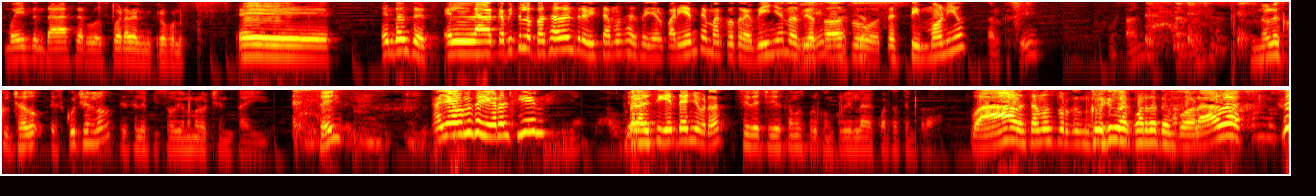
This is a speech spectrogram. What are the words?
Voy a intentar hacerlos fuera del micrófono. Eh, entonces, en el capítulo pasado entrevistamos al señor pariente, Marco Treviño, nos Sí, dio todo su testimonio. Claro que sí. ¿Cómo están? Buenas noches. Si no lo he escuchado, escúchenlo. Es el episodio número 86. Ah, ya vamos a llegar al 100. Y ya. Para el siguiente año, ¿verdad? Sí, de hecho ya estamos por concluir la cuarta temporada. Wow, estamos por concluir la cuarta temporada. Ah, no sé,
